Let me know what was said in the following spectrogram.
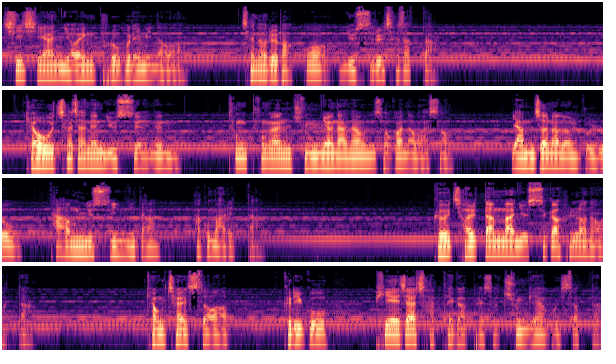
시시한 여행 프로그램이 나와 채널을 바꿔 뉴스를 찾았다. 겨우 찾아낸 뉴스에는 퉁퉁한 중년 아나운서가 나와서 얌전한 얼굴로 다음 뉴스입니다 하고 말했다. 그 절단마 뉴스가 흘러나왔다. 경찰서 앞, 그리고 피해자 자택 앞에서 중계하고 있었다.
